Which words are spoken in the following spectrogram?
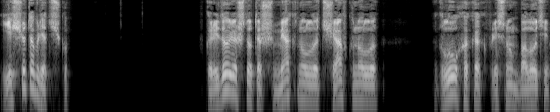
«Еще таблеточку». Коридоре что-то шмякнуло, чавкнуло, глухо, как в лесном болоте.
